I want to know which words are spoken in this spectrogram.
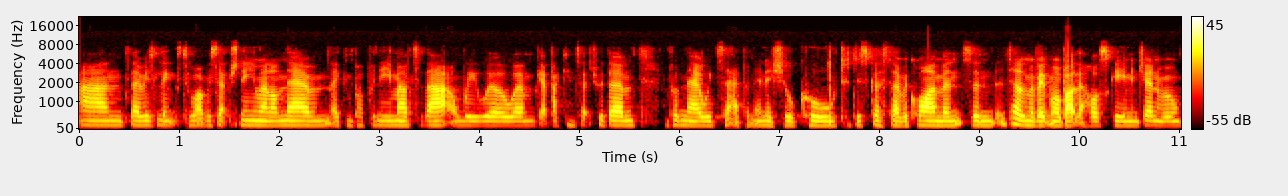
and there is links to our reception email on there and they can pop an email to that and we will um, get back in touch with them. And from there we'd set up an initial call to discuss their requirements and, and tell them a bit more about the whole scheme in general.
